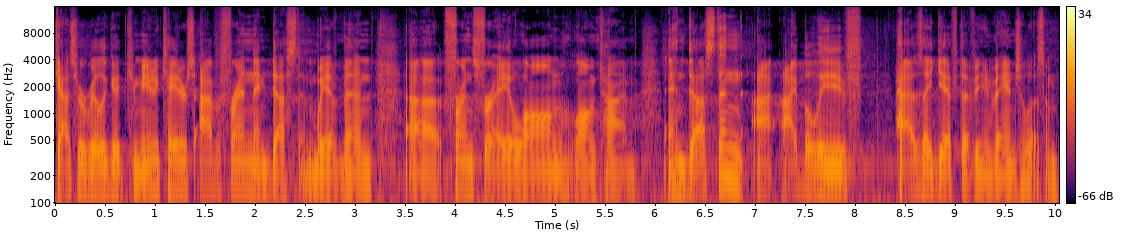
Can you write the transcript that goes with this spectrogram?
guys who are really good communicators. I have a friend named Dustin. We have been uh, friends for a long, long time. And Dustin, I, I believe, has a gift of evangelism.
